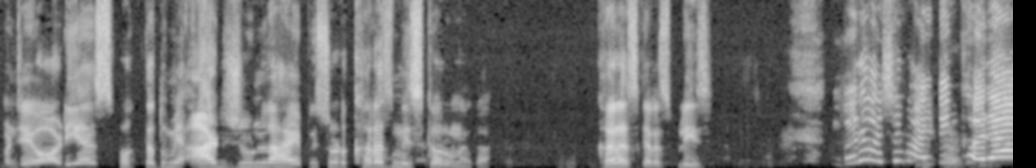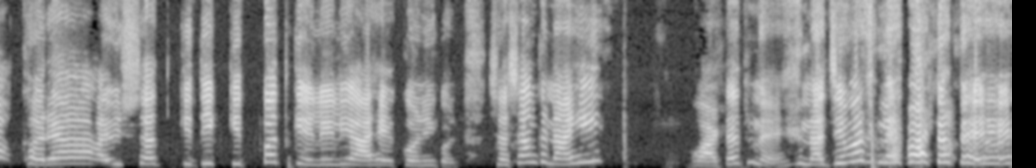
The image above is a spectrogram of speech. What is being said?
म्हणजे ऑडियन्स फक्त तुम्ही आठ जूनला हा एपिसोड खरंच मिस करू नका. खरंच खरंच प्लीज बरं अशी फायटिंग खऱ्या खऱ्या आयुष्यात किती कितपत केलेली आहे कोणी कोण? शशांक नाही? वाटत नाही. नजीबच नाही वाटत आहे.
